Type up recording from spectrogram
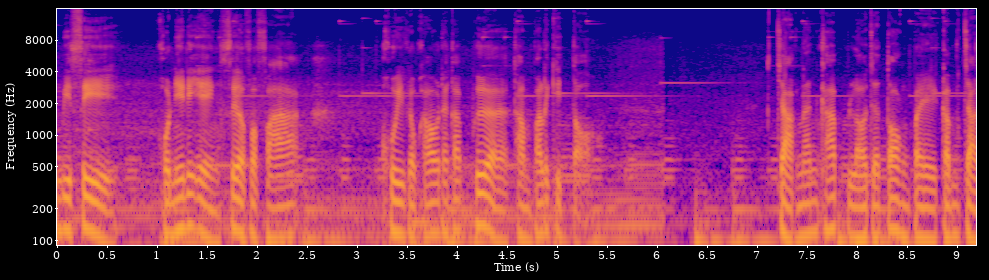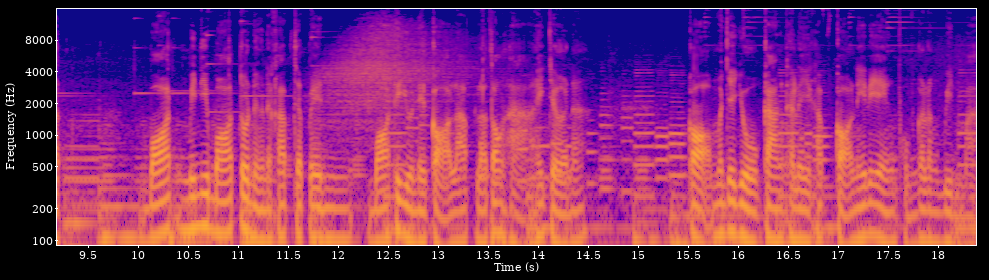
NPC คนนี้นี่เองเสื้อฟ้าๆคุยกับเขานะครับ เพื่อทำภารกิจต่อ จากนั้นครับเราจะต้องไปกำจัดบอสมินิบอสตัวหนึ่งนะครับ จะเป็นบอสที่อยู่ในเกาะลับ เราต้องหาให้เจอนะ เกาะมันจะอยู่กลางทะเลครับ เกาะนี้นี่เองผมกำลังบินมา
